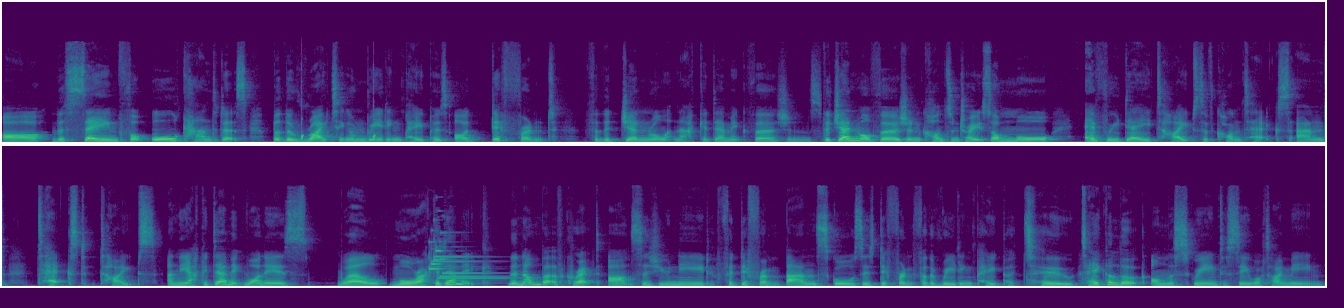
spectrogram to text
are the same for all candidates, but the writing and reading papers are different for the general and academic versions. The general version concentrates on more everyday types of contexts and text types, and the academic one is, well, more academic. The number of correct answers you need for different band scores is different for the reading paper too. Take a look on the screen to see what I mean.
